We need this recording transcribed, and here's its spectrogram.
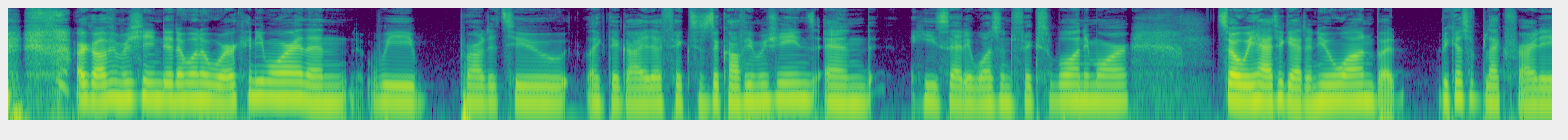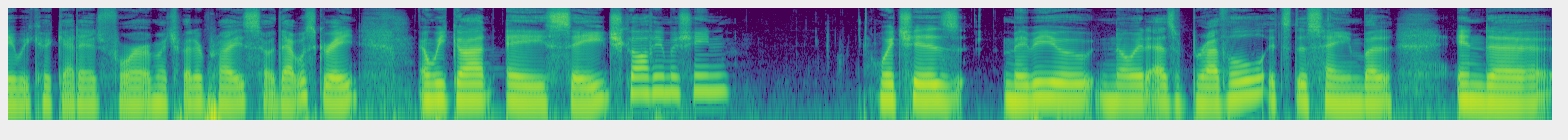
our coffee machine didn't want to work anymore and then we brought it to like the guy that fixes the coffee machines and he said it wasn't fixable anymore. So we had to get a new one, but because of Black Friday, we could get it for a much better price. So that was great. And we got a Sage coffee machine, which is maybe you know it as Breville. It's the same, but in the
